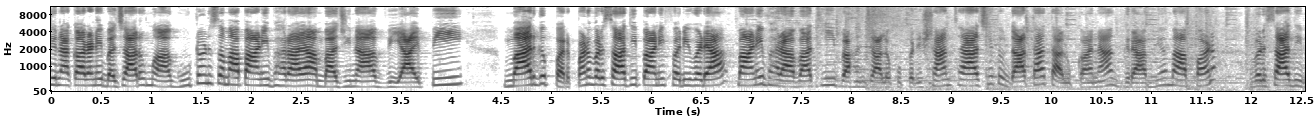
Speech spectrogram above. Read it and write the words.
જેના કારણે બજારોમાં ઘૂંટણસમા પાણી ભરાયા. અંબાજીના વીઆઈપી માર્ગ પર પણ વરસાદી પાણી ફરી વળ્યા. પાણી ભરાવાથી વાહન ચાલકો પરેશાન થયા છે. તો દાતા તાલુકાના ગ્રામ્યમાં પણ વરસાદી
